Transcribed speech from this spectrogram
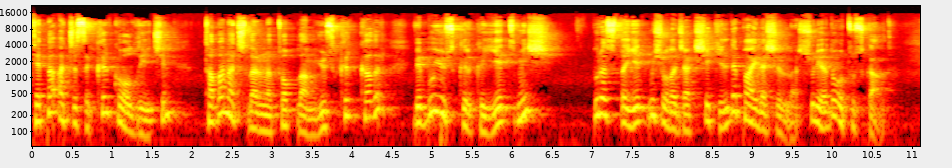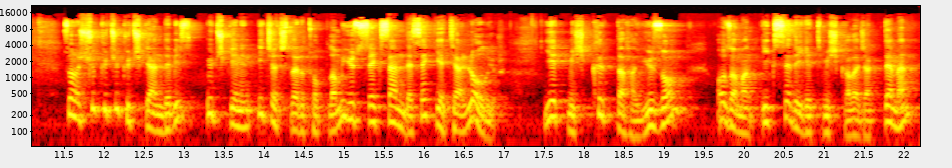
tepe açısı 40 olduğu için taban açılarına toplam 140 kalır ve bu 140'ı 70 burası da 70 olacak şekilde paylaşırlar. Şuraya da 30 kaldı. Sonra şu küçük üçgende biz üçgenin iç açıları toplamı 180 desek yeterli oluyor. 70 40 daha 110 o zaman x'e de 70 kalacak demem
